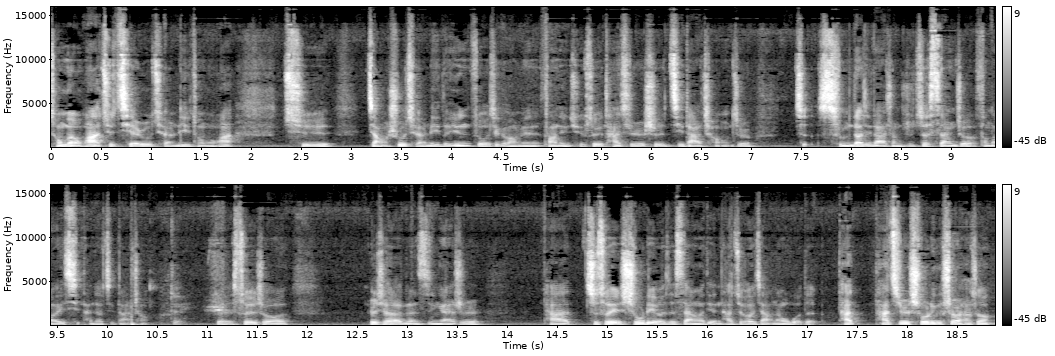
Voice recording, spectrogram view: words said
从文化去切入权力，从文化去。讲述权力的运作这个方面放进去，所以它其实是集大成，就是这什么叫集大成？就是这三者放到一起，它叫集大成。对对，所以说，Richard Evans 应该是他之所以梳理了这三个点，他最后讲，那我的他他其实说了一个事儿，他说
